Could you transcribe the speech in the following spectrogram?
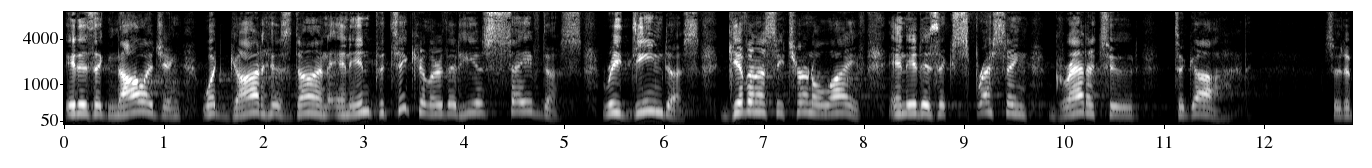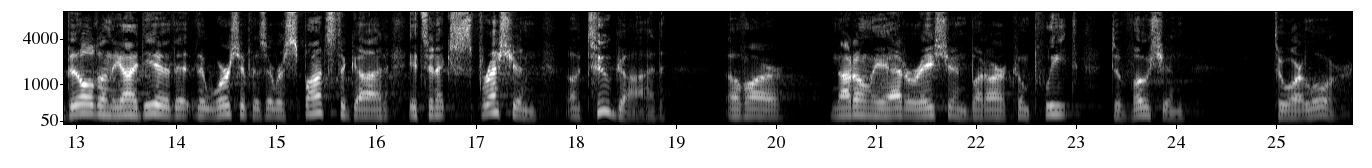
It is acknowledging what God has done, and in particular, that He has saved us, redeemed us, given us eternal life, and it is expressing gratitude to God. So, to build on the idea that, that worship is a response to God, it's an expression uh, to God of our not only adoration, but our complete devotion to our Lord.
